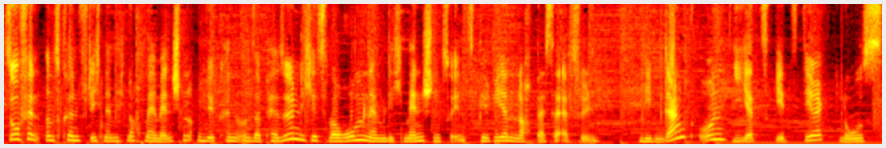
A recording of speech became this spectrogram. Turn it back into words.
So finden uns künftig nämlich noch mehr Menschen und wir können unser persönliches Warum, nämlich Menschen zu inspirieren, noch besser erfüllen. Lieben Dank und jetzt geht's direkt los.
